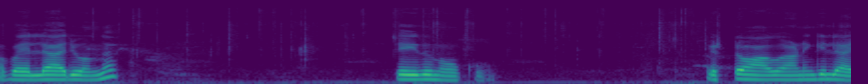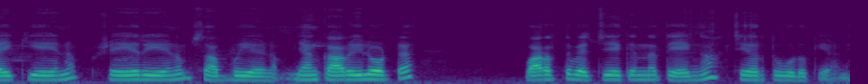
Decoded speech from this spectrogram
അപ്പോൾ എല്ലാവരും ഒന്ന് ചെയ്ത് നോക്കൂ. ഇഷ്ടമാകുകയാണെങ്കിൽ ലൈക്ക് ചെയ്യണം ഷെയർ ചെയ്യണം സബ് ചെയ്യണം. ഞാൻ കറിയിലോട്ട് വറുത്ത് വെച്ചേക്കുന്ന തേങ്ങ ചേർത്ത് കൊടുക്കുകയാണ്.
